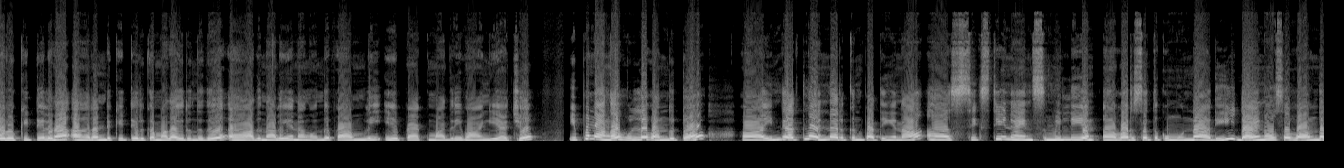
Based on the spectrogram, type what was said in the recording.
ஒரு கிட்டு இல்லைன்னா ரெண்டு கிட்டு இருக்க மாதிரி தான் இருந்தது அதனாலேயே நாங்கள் வந்து ஃபேமிலி பேக் மாதிரி வாங்கியாச்சு. இப்போ நாங்கள் உள்ளே வந்துட்டோம். இந்த இடத்துல என்ன இருக்குன்னு பார்த்தீங்கன்னா சிக்ஸ்டி நைன்ஸ் மில்லியன் வருஷத்துக்கு முன்னாடி டைனோசர் வாழ்ந்த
